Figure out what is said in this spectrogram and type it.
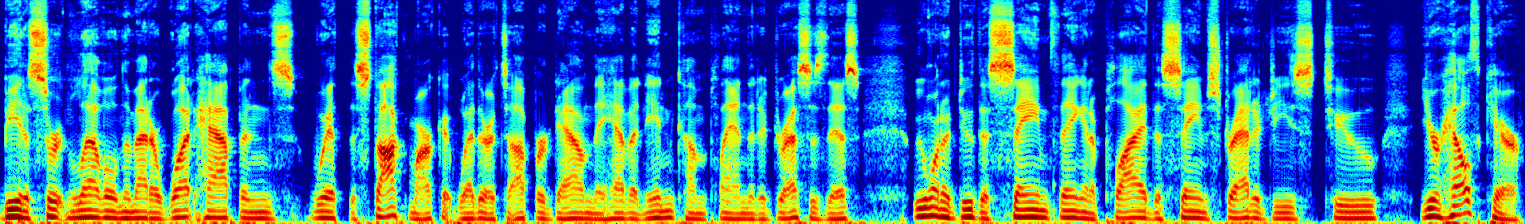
be at a certain level no matter what happens with the stock market whether it's up or down they have an income plan that addresses this. We want to do the same thing and apply the same strategies to your health care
